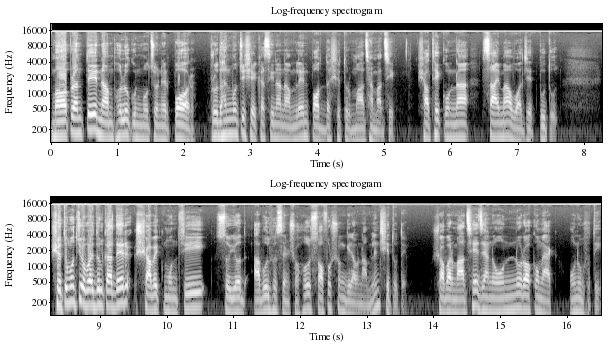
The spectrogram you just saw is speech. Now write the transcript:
মাওয়াপ্রান্তে নামফলক উন্মোচনের পর প্রধানমন্ত্রী শেখ হাসিনা নামলেন পদ্মা সেতুর মাঝামাঝি। সাথে কন্যা সাইমা ওয়াজেদ পুতুল। সেতুমন্ত্রী ওবায়দুল কাদের, সাবেক মন্ত্রী সৈয়দ আবুল হোসেন সহ সফর সঙ্গীরাও নামলেন সেতুতে। সবার মাঝে যেন অন্যরকম এক অনুভূতি,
